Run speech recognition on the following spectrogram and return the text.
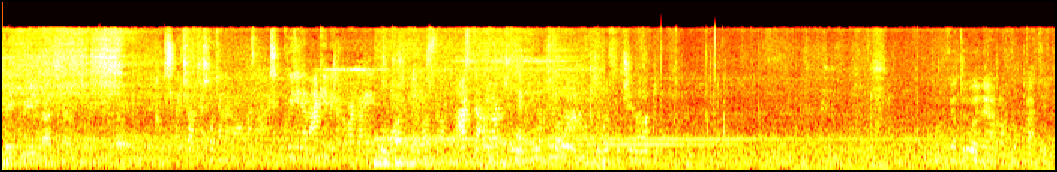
sei qui là c'è un Sì, ma Giorgio ascolta una roba, no? Qui le macchine vedo che guardare basta, questo. Basta, allora giù, sto là. Sono fucilato. Due ne hanno accoppati lì.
